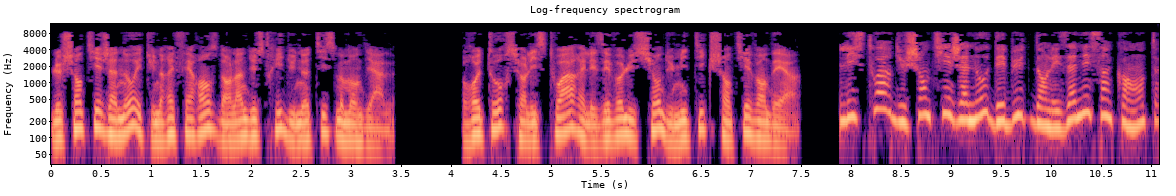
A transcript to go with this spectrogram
le chantier Jeannot est une référence dans l'industrie du nautisme mondial. Retour sur l'histoire et les évolutions du mythique chantier vendéen. L'histoire du chantier Jeannot débute dans les années 50,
